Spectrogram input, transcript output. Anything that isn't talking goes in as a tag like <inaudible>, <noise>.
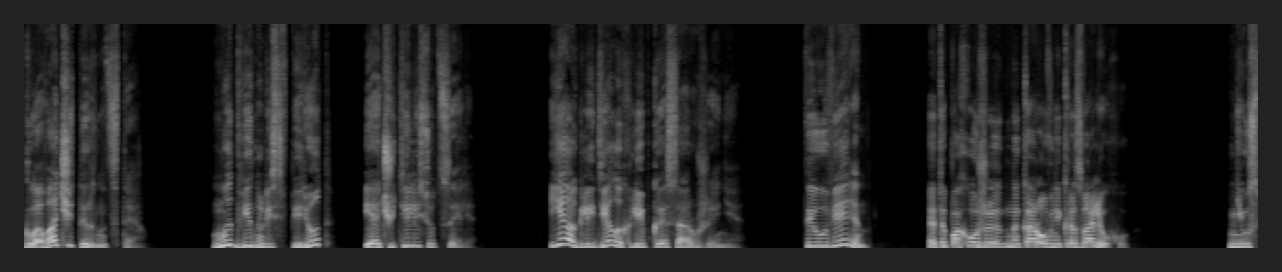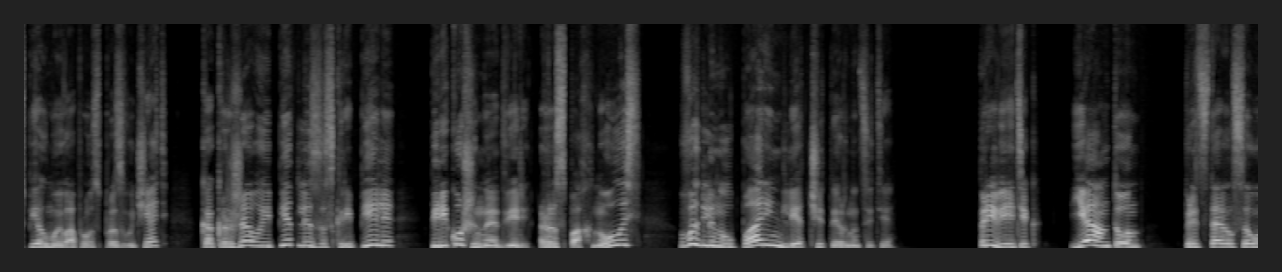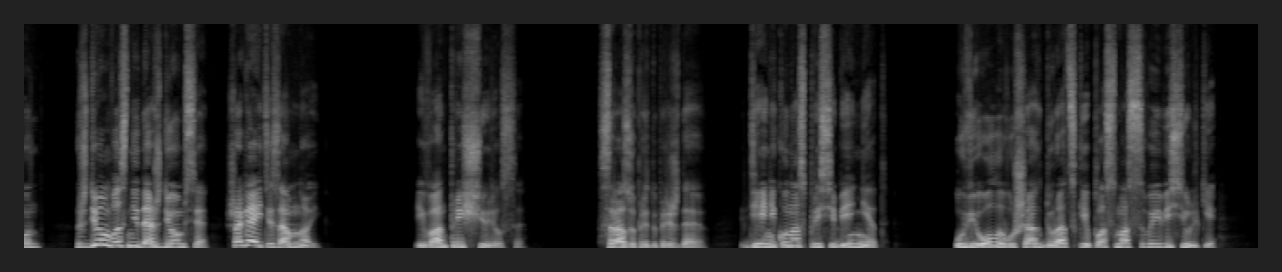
Глава 14. Мы двинулись вперед и очутились у цели. Я оглядела хлипкое сооружение. «Ты уверен? Это похоже на коровник-развалюху». Не успел мой вопрос прозвучать, как ржавые петли заскрипели, перекошенная дверь распахнулась, выглянул парень лет 14. «Приветик, я Антон», — представился он. Ждем вас не дождемся. Шагайте за мной». Иван прищурился. Сразу предупреждаю, денег у нас при себе нет. У Виолы в ушах дурацкие пластмассовые висюльки.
